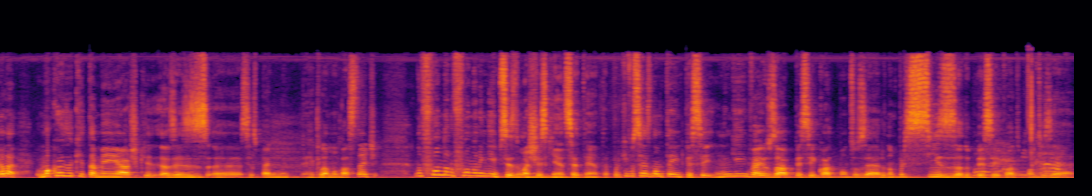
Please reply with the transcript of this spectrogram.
Galera, uma coisa que também acho que às vezes eh, vocês pegam, reclamam bastante, no fundo, no fundo, ninguém precisa de uma X570, porque vocês não têm PC, ninguém vai usar o PC 4.0, não precisa do PC 4.0.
